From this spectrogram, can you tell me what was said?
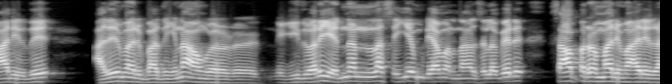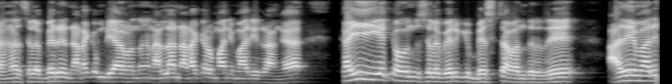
மாறிடுது. அதே மாதிரி பார்த்தீங்கன்னா அவங்களோட இதுவரை என்னென்னலாம் செய்ய முடியாமல் இருந்தாங்க. சில பேர் சாப்பிட்ற மாதிரி மாறிடுறாங்க. சில பேர் நடக்க முடியாமல் இருந்தாங்க. நல்லா நடக்கிற மாதிரி மாறிடுறாங்க. கை இயக்கம் வந்து சில பேருக்கு பெஸ்ட்டாக வந்துடுது அதே மாதிரி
